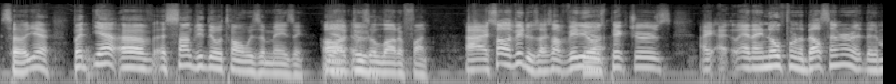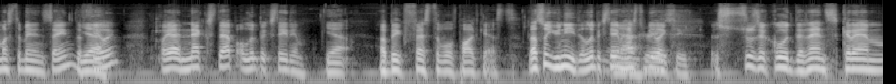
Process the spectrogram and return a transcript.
So yeah, but yeah, uh, Sans Videotron was amazing. Oh, yeah, it was a lot of fun. I saw the videos. I saw videos, Yeah. pictures. I, I and I know from the Bell Center that it must have been insane. The Yeah. feeling. But yeah, next step, Olympic Stadium. Yeah. A big festival of podcasts. That's what you need. Olympic Stadium Yeah. has to be like Crazy. Sous Écoute, the Rens Creme,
